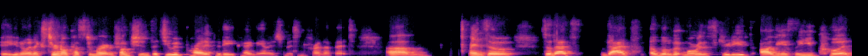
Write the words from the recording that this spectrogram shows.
you know an external customer and functions, that you would probably put API management in front of it. Um, and so so that's that's a little bit more with the security. Obviously, you could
